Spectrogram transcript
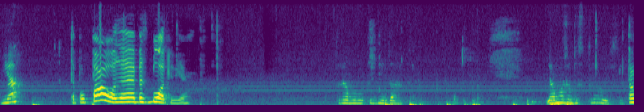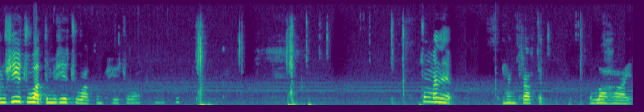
Є? Та попав, але без блоків є. Треба було тобі дати. Я може достроюся. Там ж є чувак, там ж є чувак, там ж є чувак. Що в мене Майнкрафт лагає?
